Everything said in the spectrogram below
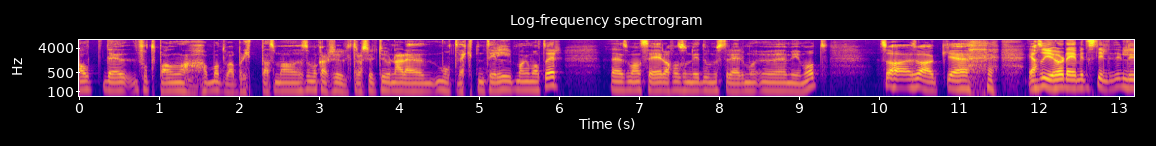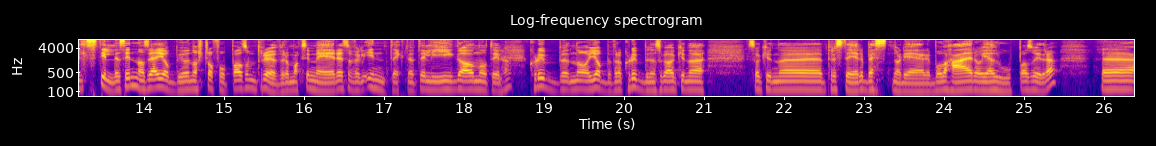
Alt det fotballen har måtte være blitt, da, som, som kanskje ultraskulpturen er det motvekten til på mange måter. eh, Som man ser, i hvert fall som de demonstrerer mo- eh, mye mot. Så, så har ikke Ja, så gjør det i mitt stille, litt stille sinn. Altså jeg jobber jo i norsk toppfotball som prøver å maksimere selvfølgelig inntektene til ligaen og til klubbene, og jobber for at klubbene skal kunne, skal kunne prestere best når de er både her og i Europa osv. Uh,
